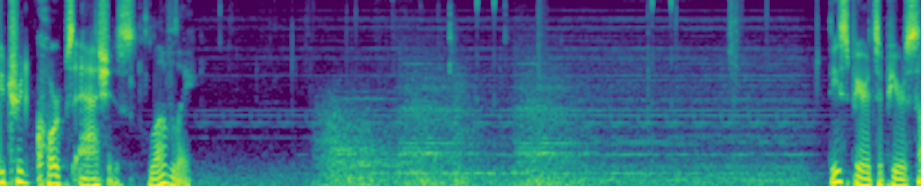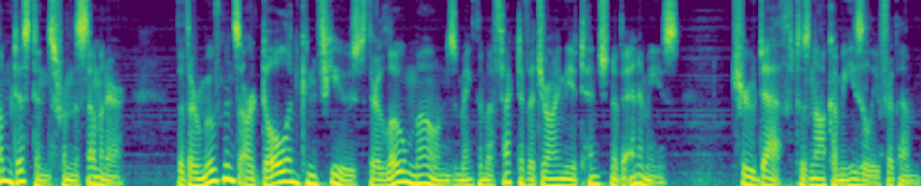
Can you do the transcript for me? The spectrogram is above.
Putrid corpse ashes. Lovely. These spirits appear some distance from the summoner. Though their movements are dull and confused, their low moans make them effective at drawing the attention of enemies. True death does not come easily for them.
